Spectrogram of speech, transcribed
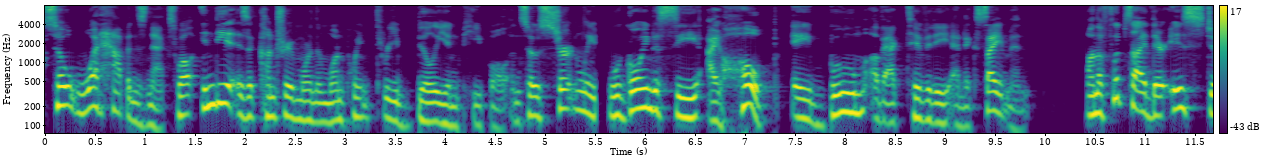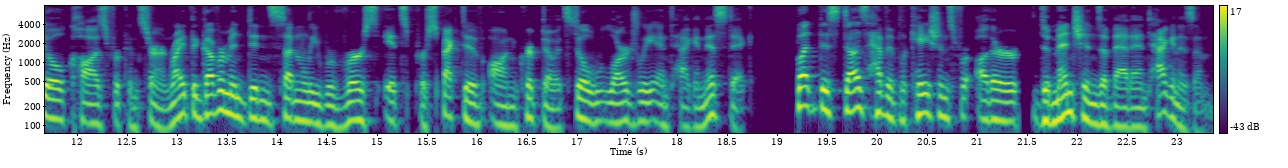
So, what happens next? Well, India is a country of more than 1.3 billion people. And so, certainly, we're going to see, I hope, a boom of activity and excitement. On the flip side, there is still cause for concern, right? The government didn't suddenly reverse its perspective on crypto. It's still largely antagonistic. But this does have implications for other dimensions of that antagonism.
